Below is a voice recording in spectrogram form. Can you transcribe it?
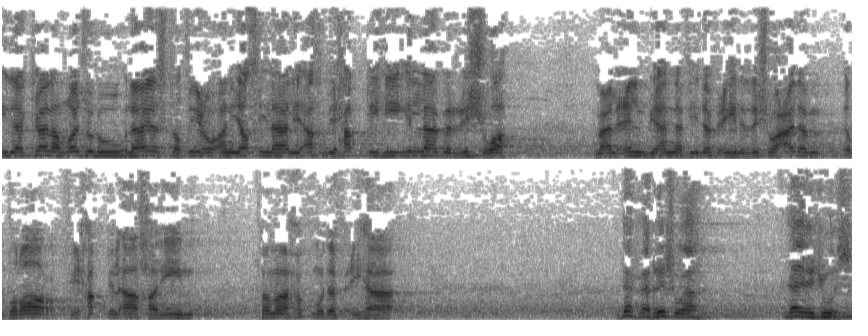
إذا كان الرجل لا يستطيع أن يصل لأخذ حقه إلا بالرشوة مع العلم بأن في دفعه للرشوة عدم إضرار في حق الآخرين فما حكم دفعها؟ دفع الرشوة لا يجوز.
